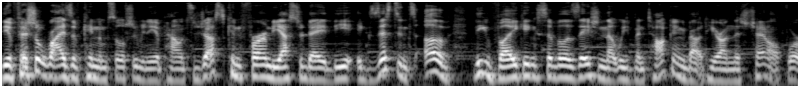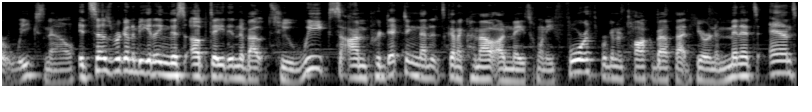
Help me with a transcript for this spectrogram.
The official Rise of Kingdom social media accounts just confirmed yesterday the existence of the Viking civilization that we've been talking about here on this channel for weeks now. It says we're going to be getting this update in about two weeks. I'm predicting that it's going to come out on May 24th. We're going to talk about that here in a minute. And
